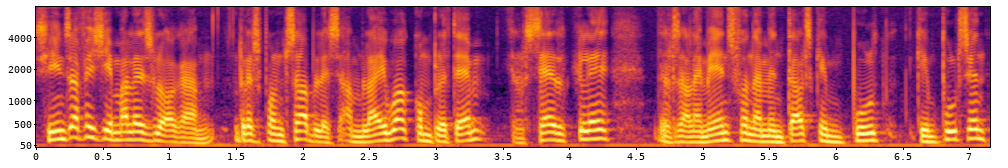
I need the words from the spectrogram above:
Si ens afegim a l'eslògan responsables amb l'aigua, completem el cercle dels elements fonamentals que, impul que impulsen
